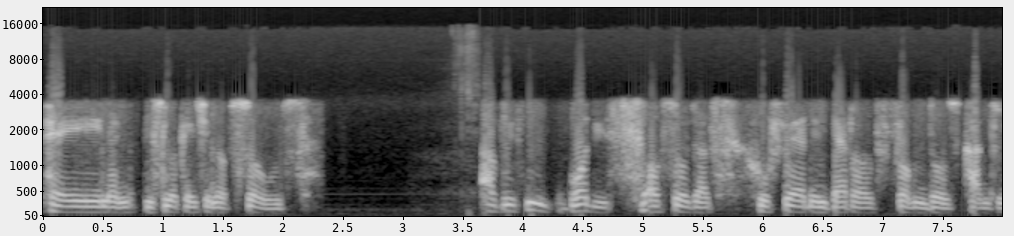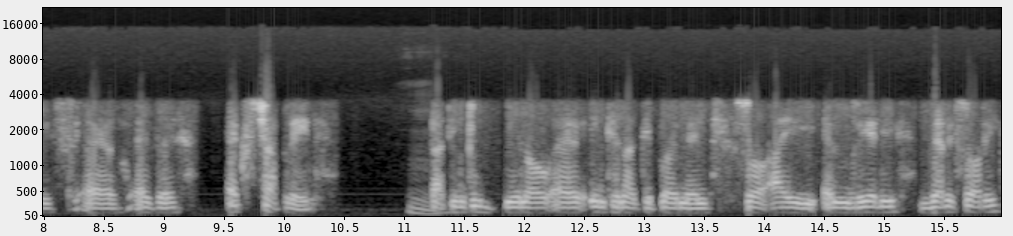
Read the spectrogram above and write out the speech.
pain and dislocation of souls. I've received bodies of soldiers who fared in battles from those countries uh, as an ex-chaplain. Hmm. That includes, you know, uh, internal deployment. So I am really very sorry.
